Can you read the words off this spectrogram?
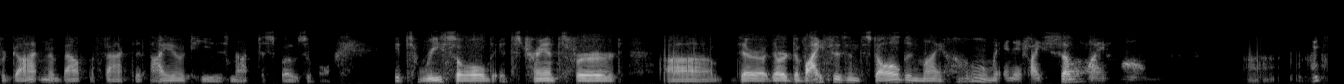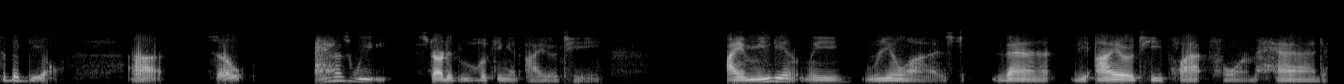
forgotten about the fact that IoT is not disposable. It's resold, it's transferred. Uh, there, there are devices installed in my home, and if I sell my home, uh, it's a big deal. Uh, so, as we started looking at IoT, I immediately realized that the IoT platform had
